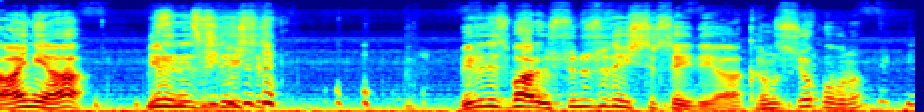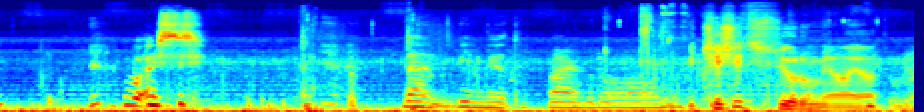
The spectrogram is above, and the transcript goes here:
De aynı ya. Biriniz bir değiştir. Biriniz bari üstünüzü değiştirseydi ya. Kırmızısı yok mu bunun? Baş. Ben bilmiyordum. Pardon. Bir çeşit istiyorum ya hayatımda.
